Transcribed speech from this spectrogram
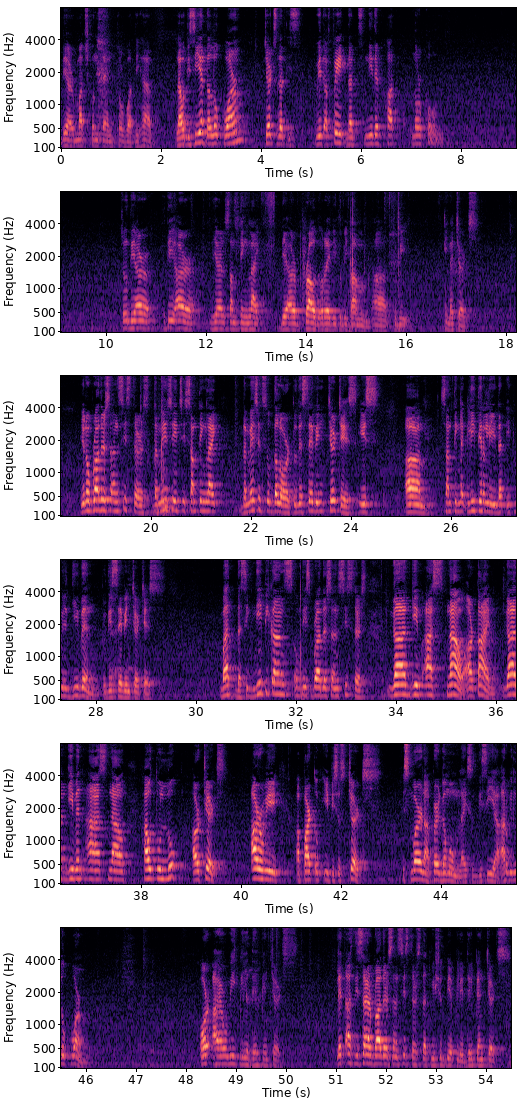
they are much content for what they have. Laodicea, the lukewarm church that is with a faith that's neither hot nor cold. So they are they are they are something like they are proud already to become uh, to be in a church. You know, brothers and sisters, the message is something like the message of the Lord to the seven churches is um, something like literally that it will given to these seven churches. But the significance of these brothers and sisters, God give us now our time. God given us now how to look our church. Are we a part of Ephesus church? Smyrna, Pergamum, Laodicea, are we lukewarm? Or are we Philadelphian church? Let us desire, brothers and sisters, that we should be a Philadelphian church,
